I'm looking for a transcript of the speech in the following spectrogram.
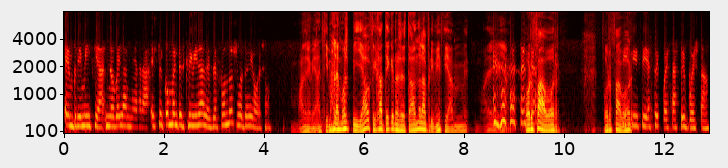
en primicia, novela negra. Estoy con mentes criminales de fondo, solo te digo eso. Madre mía, encima la hemos pillado. Fíjate que nos está dando la primicia. Madre mía. Por favor, por Sí, favor. sí, sí, estoy puesta, estoy puesta.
